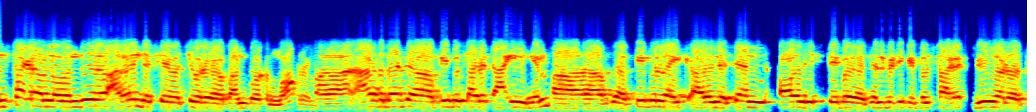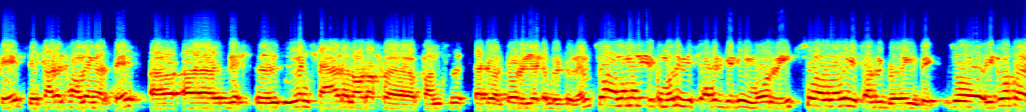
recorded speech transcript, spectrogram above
Instagramல வந்து அரவிந்த் எஸ்ஏ வச்சு ஒரு fun போட்டிருந்தோம். Right. Uh, after that, uh, people started tagging him. Uh, uh, people like Arvind Desai and all these people, celebrity people started viewing our page. They even share a lot of funds that are too relatable to them so அந்த மாதிரி இருக்கும்போது we start getting more reach so அதனால we start growing big so it was a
